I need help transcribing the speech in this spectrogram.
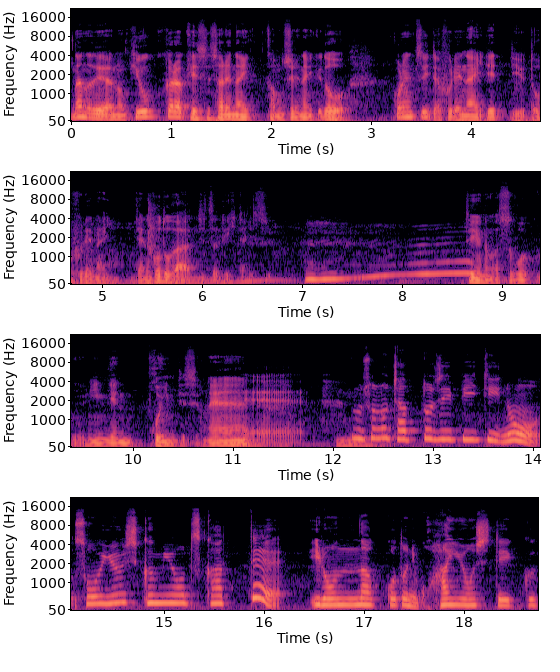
ー、なので、あの、記憶から消せされないかもしれないけど、これについては触れないでっていうと触れないみたいなことが実はできたりする。っていうのがすごく人間っぽいんですよね。うん、そのチャット GPT のそういう仕組みを使っていろんなことにこう汎用していく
